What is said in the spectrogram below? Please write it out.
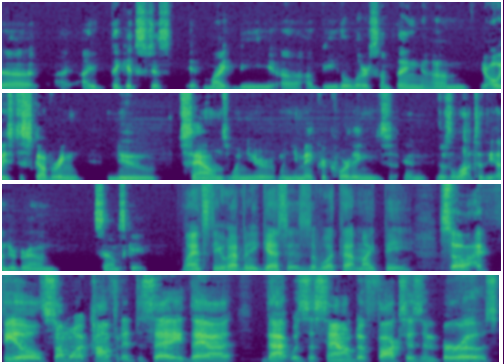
uh, I, I, think it's just it might be a, a beetle or something. Um, you're always discovering new sounds when you're when you make recordings, and there's a lot to the underground soundscape. Lance, do you have any guesses of what that might be? So I feel somewhat confident to say that that was the sound of foxes and burrows.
